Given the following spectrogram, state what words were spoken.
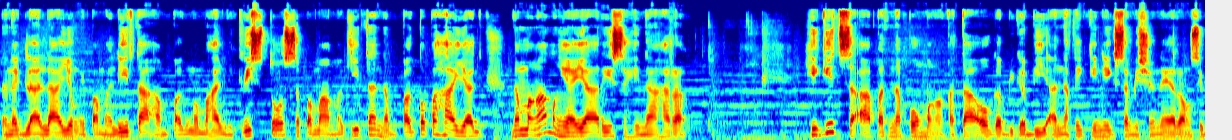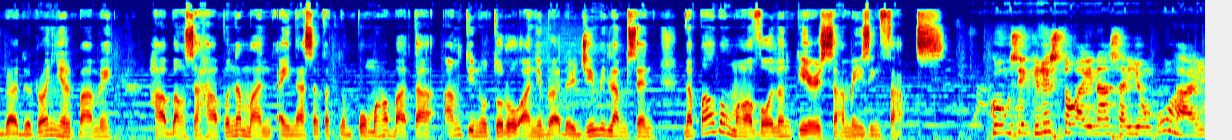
na naglalayong ipamalita ang pagmamahal ni Kristo sa pamamagitan ng pagpapahayag ng mga mangyayari sa hinaharap. Higit sa apat na pong mga katao gabi-gabi ang nakikinig sa misyonerong si Brother Roniel Pame habang sa hapon naman ay nasa 30 mga bata ang tinuturuan ni Brother Jimmy Lamsen na pawang mga volunteers sa Amazing Facts. Kung si Kristo ay nasa iyong buhay,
